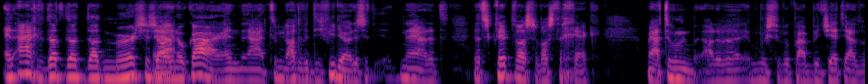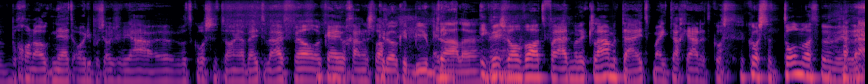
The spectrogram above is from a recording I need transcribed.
En eigenlijk dat, dat, dat merge zo Ja. in elkaar. En ja, toen hadden we die video. Dus het, nou ja, dat, dat script was, was te gek. Maar ja, toen hadden we, moesten we qua budget. Ja, we begonnen ook net. Oh, die persoon zei, ja, eh, wat kost het dan? Ja, weten wij wel. Oké, we gaan een slag. Kunnen ook in bier ik- betalen. Ik, wist wel wat vanuit mijn reclametijd. Maar ik dacht, ja, dat kost, dat kost een ton wat we willen.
